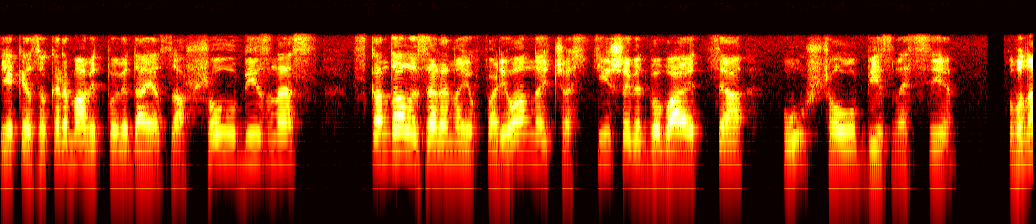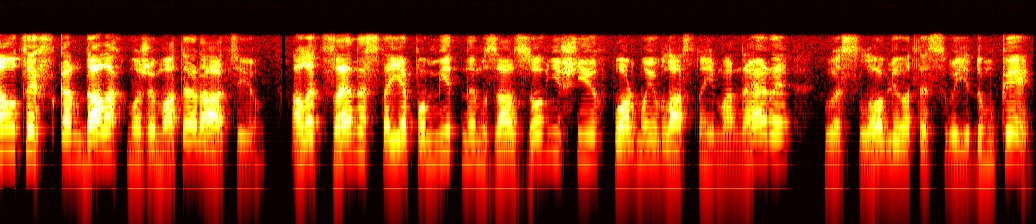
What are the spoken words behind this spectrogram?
яке, зокрема, відповідає за шоу-бізнес, скандали з Іриною Фаріон найчастіше відбуваються у шоу-бізнесі. Вона у цих скандалах може мати рацію, але це не стає помітним за зовнішньою формою власної манери висловлювати свої думки.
